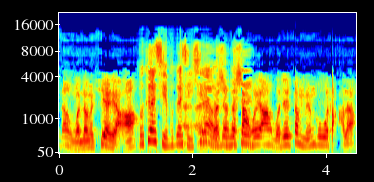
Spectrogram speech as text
那我那么谢谢啊。不客气，不客气。希望有什么事。上回啊，我这证明给我打了，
